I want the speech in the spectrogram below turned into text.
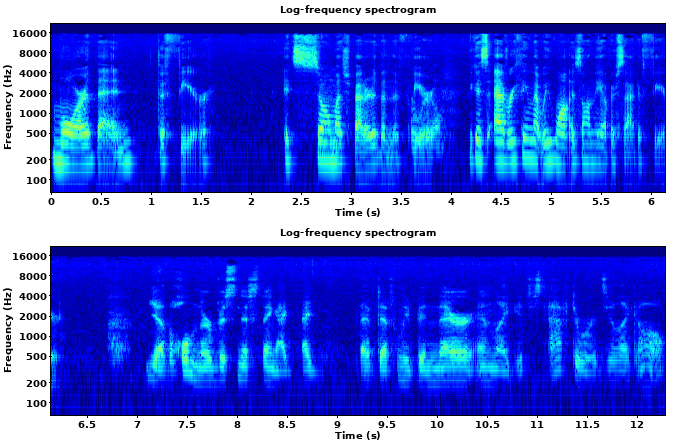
more than the fear. It's so Mhm. much better than the fear because everything that we want is on the other side of fear. Yeah, the whole nervousness thing. I, I I've definitely been there, and like it just afterwards, you're like, oh,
